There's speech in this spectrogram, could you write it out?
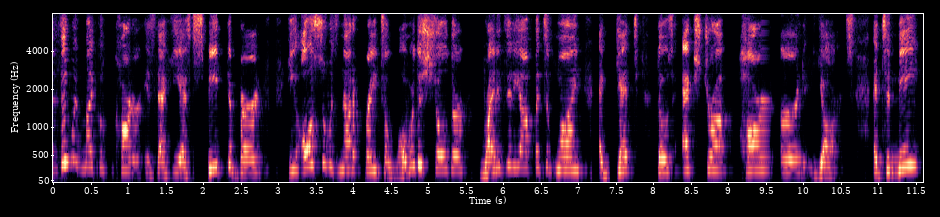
thing with Michael Carter is that he has speed to burn. He also is not afraid to lower the shoulder right into the offensive line and get those extra hard earned yards. And to me,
